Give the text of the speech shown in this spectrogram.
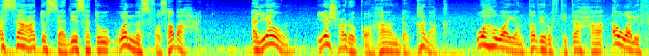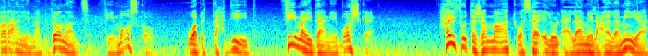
الساعة السادسة والنصف صباحاً. اليوم يشعر كوهان بالقلق وهو ينتظر افتتاح أول فرع لماكدونالدز في موسكو وبالتحديد في ميدان بوشكين حيث تجمعت وسائل الإعلام العالمية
